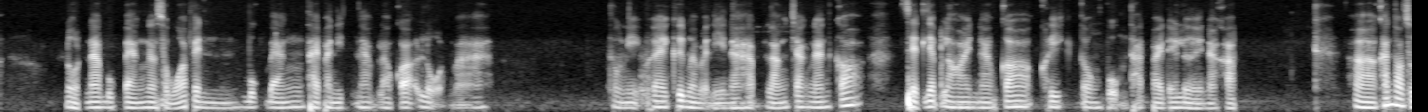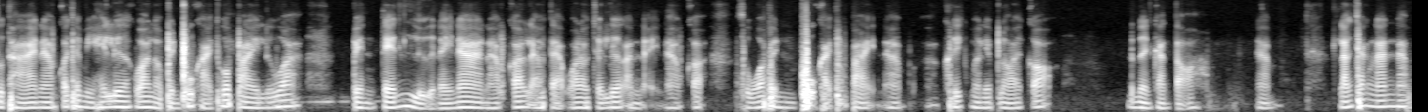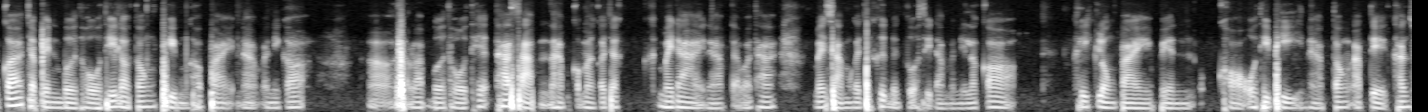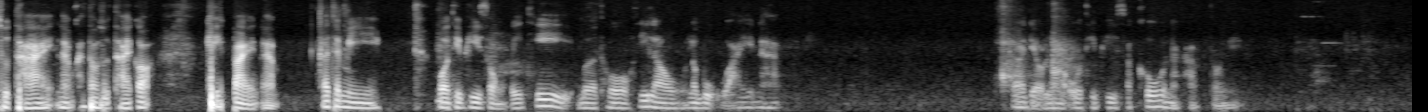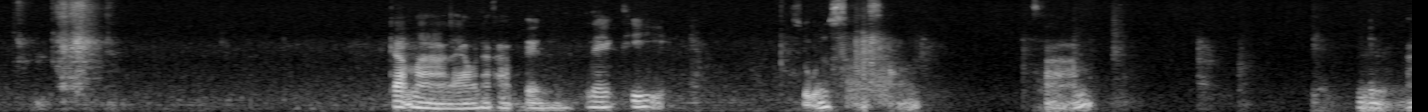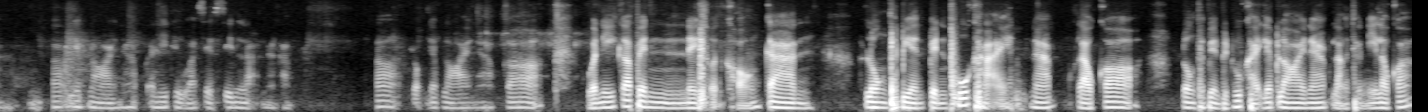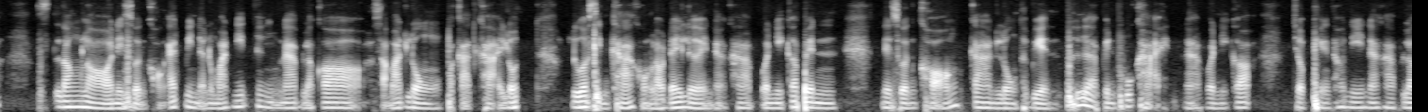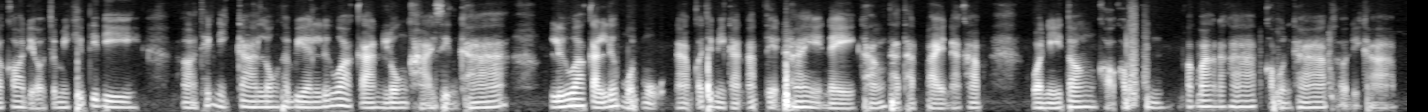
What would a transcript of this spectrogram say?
โหลดหน้าบุ๊กแบงก์นะ สมมติว่าเป็นบุ๊กแบงก์ไทยพาณิชย์นะครับ เราก็โหลดมา ตรงนี้เพื่อให้ขึ้นมาแบบนี้นะครับ หลังจากนั้นก็เสร็จเรียบร้อยนะครับ ก็คลิกตรงปุ่มถัดไปได้เลยนะครับขั้นตอนสุดท้ายนะครับ ก็จะมีให้เลือกว่าเราเป็นผู้ขายทั่วไปหรือว่าเป็นเต็นท์หรือในหน้านะครับ ก็แล้วแต่ว่าเราจะเลือกอันไหนนะครับ ก็สมมติว่าเป็นผู้ขายทั่วไปนะครับ คลิกมาเรียบร้อยก็ดำเนินการต่อนะครับ หลังจากนั้นนะครับก็จะเป็นเบอร์โทรที่เราต้องพิมพ์เข้าไปนะครับ อันนี้ก็อ่าสำหรับเบอร์โทรที่ถ้าซ้ำนะครับก็มันก็จะไม่ได้นะครับ แต่ว่าถ้าไม่ซ้ำก็จะขึ้นเป็นตัวสีดำแบบนี้แล้วก็คลิกลงไปเป็นขอ OTP นะครับ ต้องอัปเดตขั้นสุดท้ายนะครับ ขั้นตอนสุดท้ายก็คลิกไปนะครับ ก็จะมี OTP ส่งไปที่เบอร์โทรที่เราระบุไว้นะครับ ก็เดี๋ยวรอ OTP สักครู่นะครับตรงนี้ ก็มาแล้วนะครับ เป็นเลขที่0 2 2 3 1นะครับก็เรียบร้อยนะครับ อันนี้ถือว่าเสร็จสิ้นล้วนะครับ ก็จบเรียบร้อยนะครับ ก็วันนี้ก็เป็นในส่วนของการลงทะเบียนเป็นผู้ขายนะครับ แล้วก็ลงทะเบียนเป็นผู้ขายเรียบร้อยนะครับ หลังจากนี้เราก็ ต้องรอในส่วนของแอดมินอนุมัตินิดนึงนะครับ แล้วก็สามารถลงประกาศขายรถหรือว่าสินค้าของเราได้เลยนะครับ วันนี้ก็เป็นในส่วนของการลงทะเบียนเพื่อเป็นผู้ขายนะครับวันนี้ก็จบเพียงเท่านี้นะครับ แล้วก็เดี๋ยวจะมีคลิปดีๆเทคนิคการลงทะเบียนหรือว่าการลงขายสินค้า หรือว่าการเลือกหมวดหมู่นะครับ ก็จะมีการอัปเดตให้ในครั้งถัดๆไปนะครับ วันนี้ต้องขอขอบคุณมากๆนะครับ ขอบคุณครับ สวัสดีครับ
